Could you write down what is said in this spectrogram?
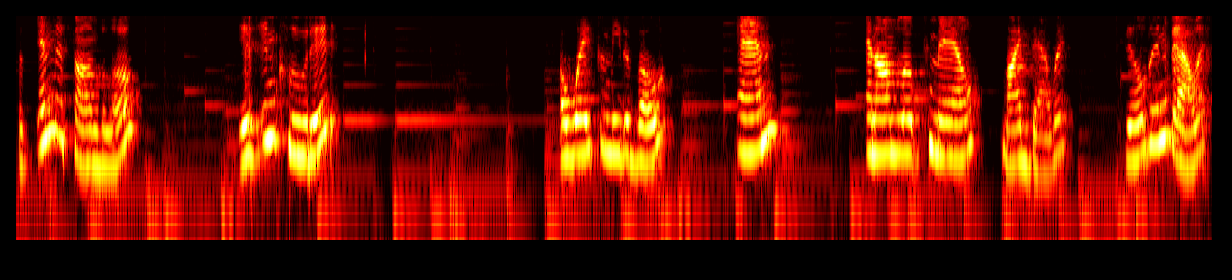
Because in this envelope is included a way for me to vote and an envelope to mail my ballot filled in ballot.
